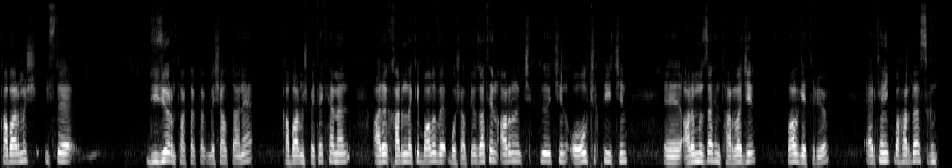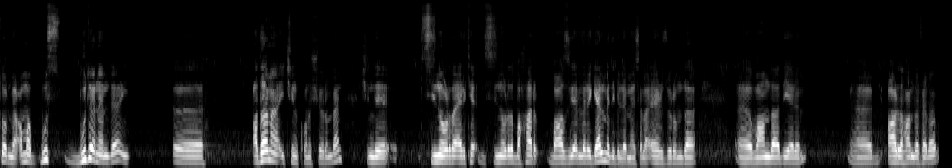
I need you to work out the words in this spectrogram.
kabarmış üste diziyorum tak tak tak 5-6 tane kabarmış petek hemen arı karnındaki balı ve boşaltıyor. Zaten arının çıktığı için oğul çıktığı için e, arımız zaten tarlacı bal getiriyor. Erken ilkbaharda sıkıntı olmuyor ama bu bu dönemde e, Adana için konuşuyorum ben. Şimdi sizin orada erken sizin orada bahar bazı yerlere gelmedi bile mesela Erzurum'da, e, Van'da diyelim, e, Ardahan'da falan.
